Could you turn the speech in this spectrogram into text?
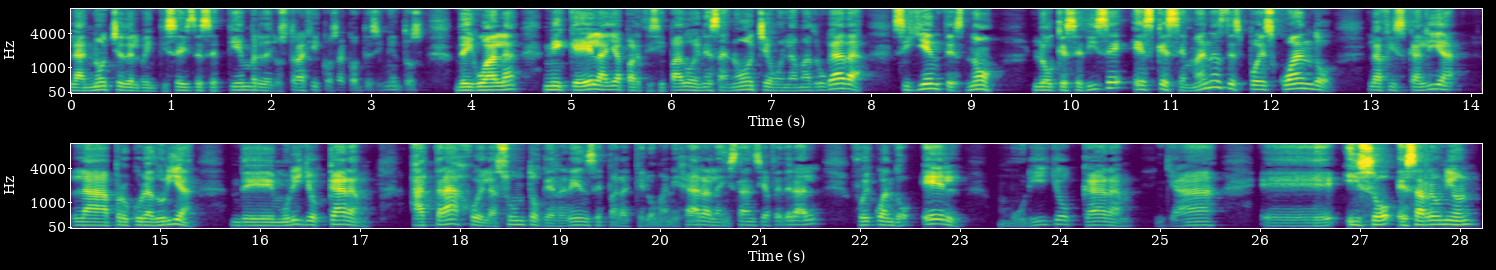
la noche del 26 de septiembre de los trágicos acontecimientos de Iguala, ni que él haya participado en esa noche o en la madrugada siguientes. No, lo que se dice es que semanas después, cuando la Fiscalía, la Procuraduría de Murillo Caram atrajo el asunto guerrerense para que lo manejara la instancia federal fue cuando él, Murillo Cara, ya eh, hizo esa reunión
